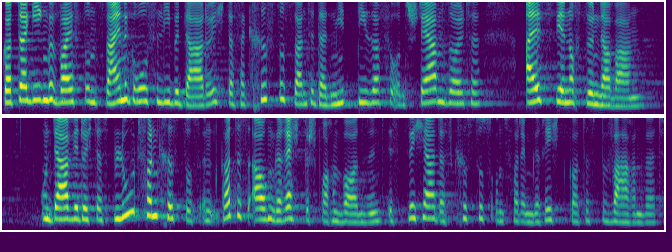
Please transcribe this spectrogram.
Gott dagegen beweist uns seine große Liebe dadurch, dass er Christus sandte, damit dieser für uns sterben sollte, als wir noch Sünder waren. Und da wir durch das Blut von Christus in Gottes Augen gerecht gesprochen worden sind, ist sicher, dass Christus uns vor dem Gericht Gottes bewahren wird.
